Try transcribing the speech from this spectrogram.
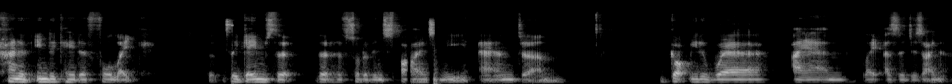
kind of indicator for like the, the games that that have sort of inspired me and um, got me to where I am like as a designer.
